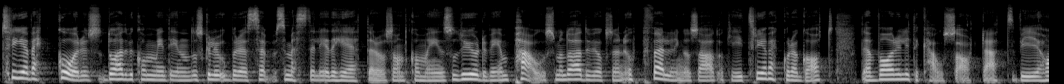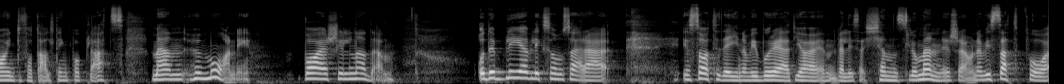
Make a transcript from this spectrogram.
tre veckor, då hade vi kommit in, då skulle det börja semesterledigheter och sånt komma in. Så då gjorde vi en paus. Men då hade vi också en uppföljning och sa att okej, okay, tre veckor har gått. Det har varit lite kaosartat. Vi har inte fått allting på plats. Men hur mår ni? Vad är skillnaden? Och det blev liksom så här eh, jag sa till dig innan vi började att jag är en väldigt så här, känslomänniska. Och när vi satt på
